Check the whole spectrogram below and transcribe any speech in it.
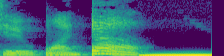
two, one, go!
